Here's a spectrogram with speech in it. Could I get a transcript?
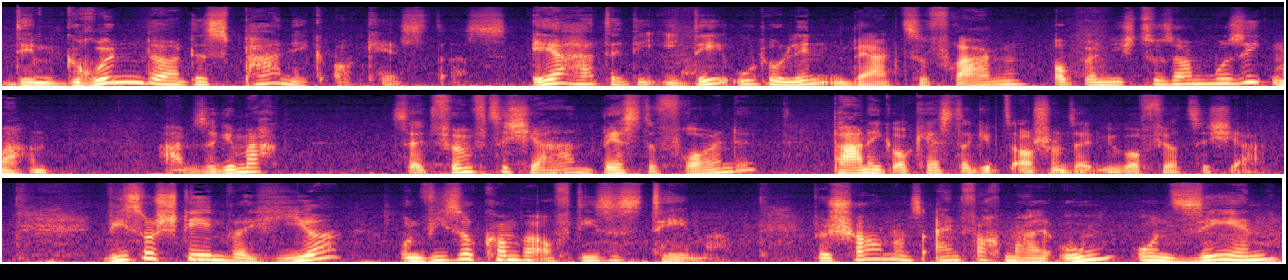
dem Gründer des Panikorchesters. Er hatte die Idee, Udo Lindenberg zu fragen, ob wir nicht zusammen Musik machen. Haben sie gemacht. Seit 50 Jahren beste Freunde. Panikorchester gibt es auch schon seit über 40 Jahren. Wieso stehen wir hier und wieso kommen wir auf dieses Thema? Wir schauen uns einfach mal um und sehen,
